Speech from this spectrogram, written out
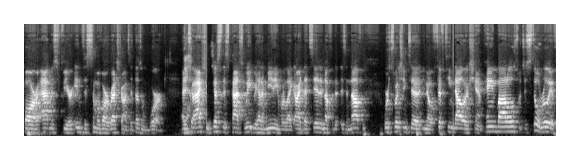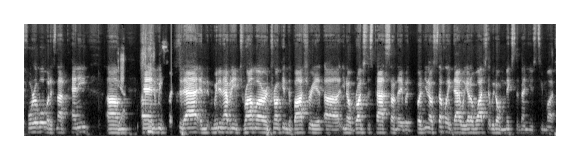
bar atmosphere into some of our restaurants. It doesn't work. And yeah. so actually just this past week, we had a meeting. We're like, all right, that's it. Enough is enough. We're switching to, you know, $15 champagne bottles, which is still really affordable, but it's not a penny. Um, yeah. and we switched to that, and we didn't have any drama or drunken debauchery at uh, you know brunch this past Sunday. But but you know stuff like that, we got to watch that we don't mix the venues too much.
